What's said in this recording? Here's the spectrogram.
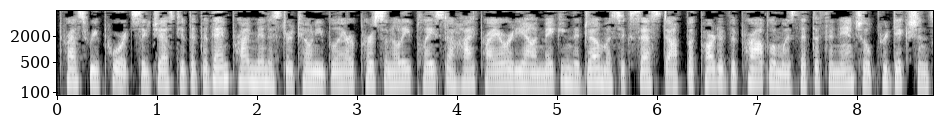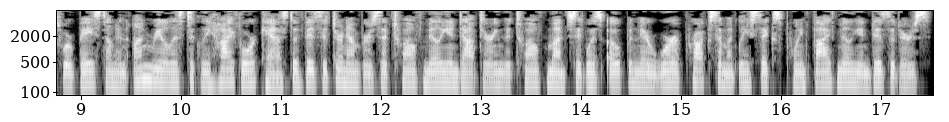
Press report suggested that the then Prime Minister Tony Blair personally placed a high priority on making the dome a success. But part of the problem was that the financial predictions were based on an unrealistically high forecast of visitor numbers at 12 million. During the 12 months it was open, there were approximately 6.5 million visitors,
